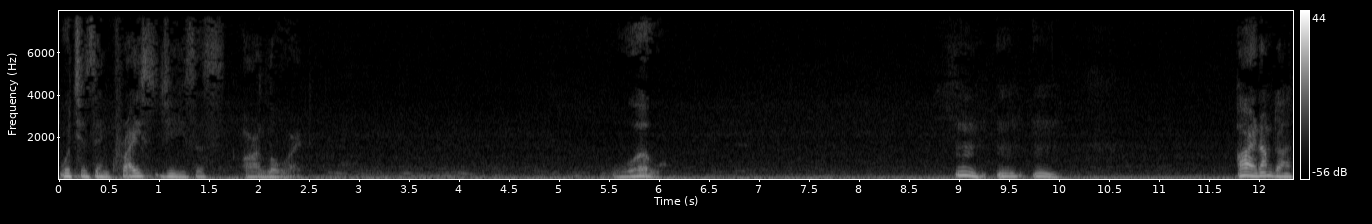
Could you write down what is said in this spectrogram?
which is in Christ Jesus our Lord. Whoa. Mm, mm, mm. All right, I'm done.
